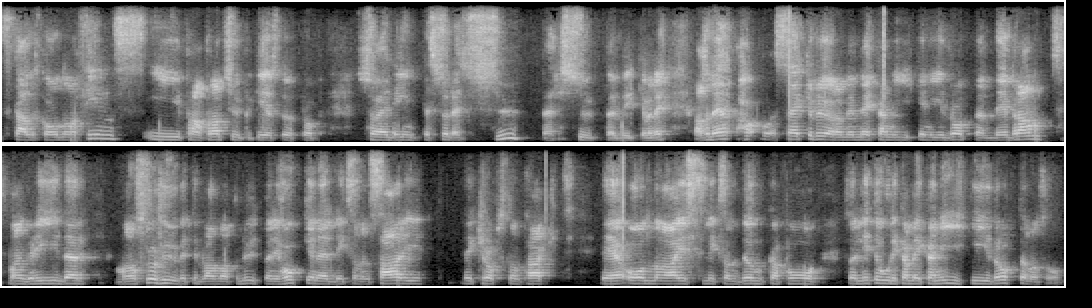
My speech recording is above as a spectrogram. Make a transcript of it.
skallskadorna finns i framförallt super-Gs upplopp, så är det inte så det super, super mycket. Men det, alltså det har säkert att göra med mekaniken i idrotten. Det är brant, man glider, man slår huvudet ibland absolut. Men i hockeyn är det liksom en sarg, det är kroppskontakt, det är on ice, liksom dunka på. Så det är lite olika mekanik i idrotten och så.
